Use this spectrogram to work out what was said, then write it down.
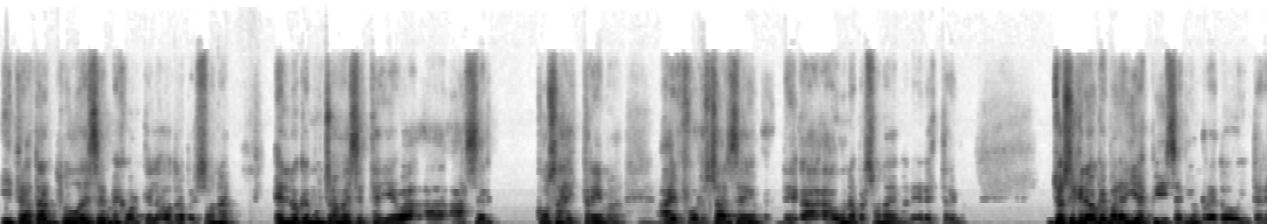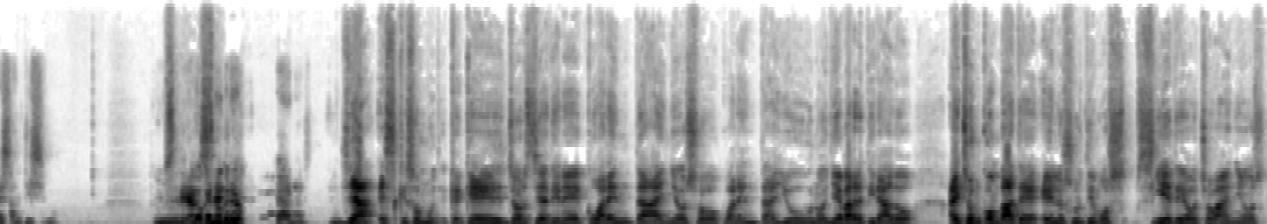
y tratar tú de ser mejor que la otra persona es lo que muchas veces te lleva a, a hacer cosas extremas, a esforzarse a, una persona de manera extrema. Yo sí creo que para ESP sería un reto interesantísimo. Mm, lo que no creo ganar. Ya, es que son muy, que, que Georgia tiene 40 años o 41, lleva retirado, ha hecho un combate en los últimos 7, 8 años.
